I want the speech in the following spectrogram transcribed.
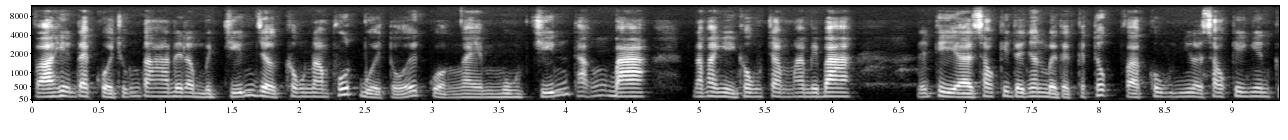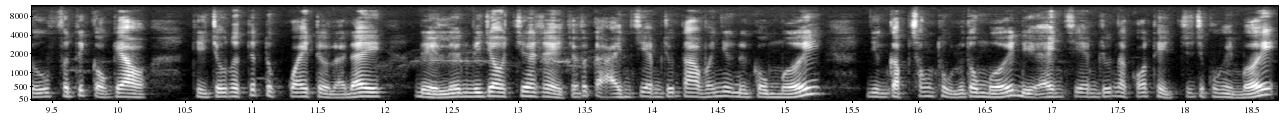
Và hiện tại của chúng ta đây là 19 giờ 05 phút buổi tối của ngày mùng 9 tháng 3 năm 2023 Đấy thì à, sau khi thời gian bài được kết thúc và cũng như là sau khi nghiên cứu phân tích cầu kèo thì chúng tôi tiếp tục quay trở lại đây để lên video chia sẻ cho tất cả anh chị em chúng ta với những đường cầu mới, những cặp song thủ lô tô mới để anh chị em chúng ta có thể chơi cho công nghệ mới.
